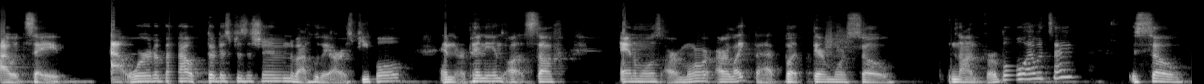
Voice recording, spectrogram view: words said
I would say outward about their disposition, about who they are as people and their opinions, all that stuff animals are more are like that, but they're more so nonverbal, I would say. So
